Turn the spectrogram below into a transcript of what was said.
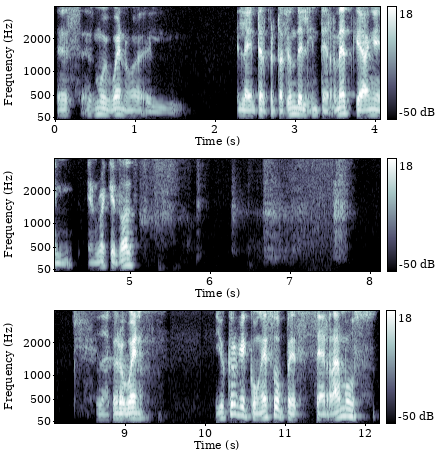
es, es muy bueno el, la interpretación del internet que dan en, en Wreck-It Ralph. Pero bueno, yo creo que con eso pues cerramos.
